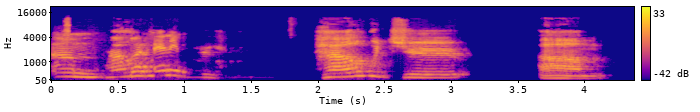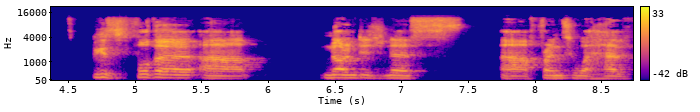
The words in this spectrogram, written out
Um, How- but anyway, How would you, um, because for the uh, non-Indigenous uh, friends who I have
